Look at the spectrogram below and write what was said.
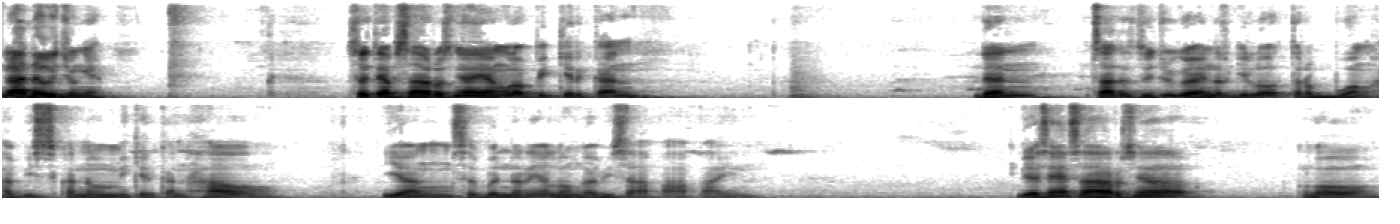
Nggak ada ujungnya. Setiap seharusnya yang lo pikirkan dan saat itu juga energi lo terbuang habis karena memikirkan hal yang sebenarnya lo nggak bisa apa-apain. Biasanya seharusnya lo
